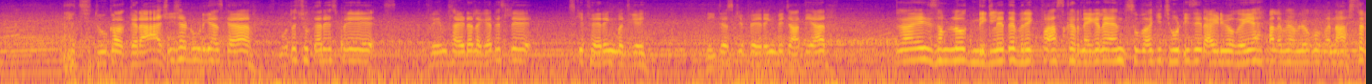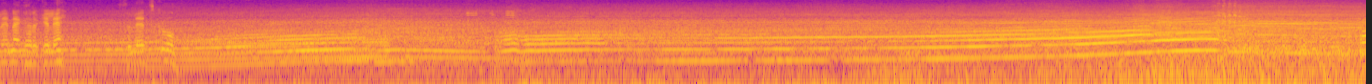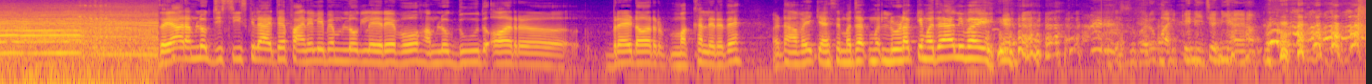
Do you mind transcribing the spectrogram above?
एच टू का क्रैश शीशा टूट गया इसका यार। वो तो शुक्र है इस पर फ्रेम साइडर लगे थे, इसलिए इसकी फेयरिंग बच गई। नीचे इसकी फेयरिंग भी जाती यार। गाइस हम लोग निकले थे ब्रेकफास्ट करने के लिए एंड सुबह की छोटी सी राइड भी हो गई है। कल अभी हम लोगों को नाश्ता लेना है घर के लिए। सो लेट्स गो तो यार हम लोग जिस चीज़ के लिए आए थे फाइनली भी हम लोग ले रहे वो हम लोग दूध और ब्रेड और मक्खन ले रहे थे। बट हाँ भाई कैसे मज़ा लुढ़क के मज़ा आया ली भाई। बाइक के नीचे नहीं आया।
